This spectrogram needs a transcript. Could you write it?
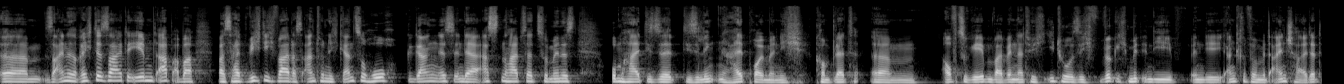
ähm, seine rechte Seite eben ab, aber was halt wichtig war, dass Anton nicht ganz so hoch gegangen ist in der ersten Halbzeit zumindest, um halt diese diese linken Halbräume nicht komplett ähm, aufzugeben, weil wenn natürlich Ito sich wirklich mit in die in die Angriffe mit einschaltet,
